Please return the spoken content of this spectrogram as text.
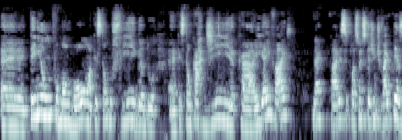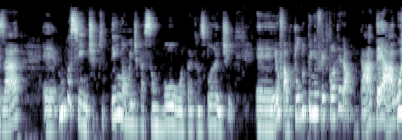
é, tenha um pulmão bom, a questão do fígado, é, a questão cardíaca, e aí vai, né? Várias situações que a gente vai pesar. É, um paciente que tenha uma indicação boa para transplante, é, eu falo, tudo tem efeito colateral, tá? Até água,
